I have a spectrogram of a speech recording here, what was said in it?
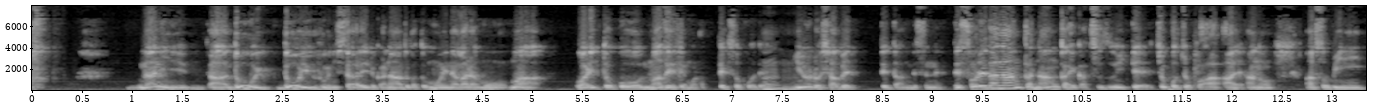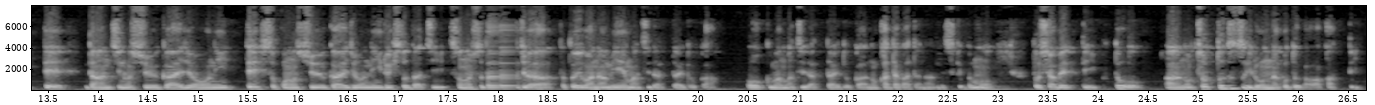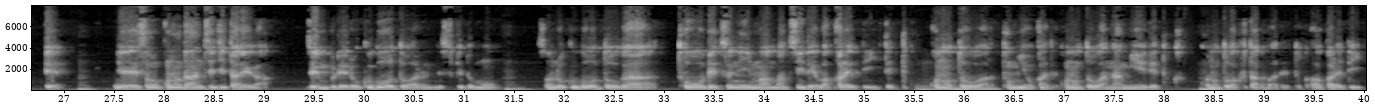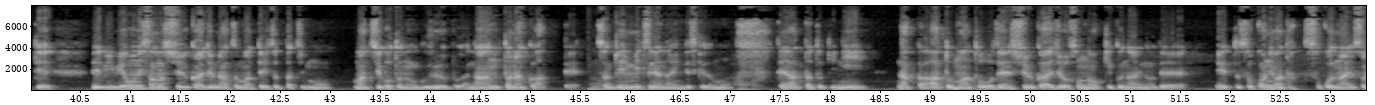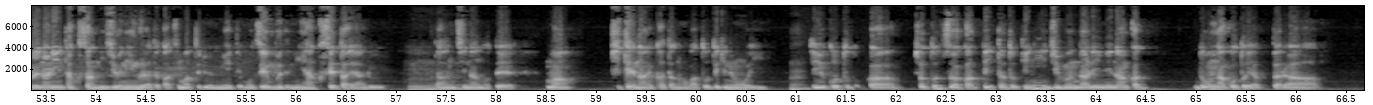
何あどうどういうふうにしたらいいのかなとかと思いながらもまあ割とこう混ぜてもらってそこで。いろいろ喋ってたんですね。でそれがなんか何回か続いてちょこちょこああの遊びに行って団地の集会場に行ってそこの集会場にいる人たちその人たちは例えば浪江町だったりとか大熊町だったりとかの方々なんですけども、うん、と喋っていくとあのちょっとずついろんなことが分かっていって、うん、でそのこの団地自体が全部で6号棟あるんですけども、うん、その6号棟が棟別にまあ町で分かれていて、うん、この棟は富岡でこの棟は浪江でとか、この棟は双葉でとか分かれていてで微妙にその集会所に集まっている人たちも町ごとのグループがなんとなくあってその厳密にはないんですけども、であった時になんかあとまあ当然集会場そんな大きくないので。えっと、そこにはそこなそれなりにたくさん20人ぐらいとか集まってるように見えても全部で200世帯ある団地なので、まあ来てない方の方が圧倒的に多いっていうこととか、ちょっとずつ分かっていった時に自分なりになんかどんなことやったら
